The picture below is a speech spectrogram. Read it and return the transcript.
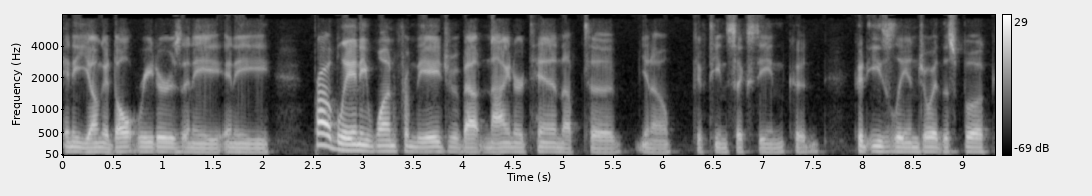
any young adult readers, any any probably anyone from the age of about 9 or 10 up to, you know, 15, 16 could could easily enjoy this book.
